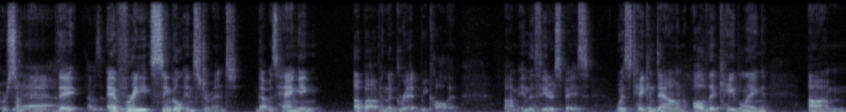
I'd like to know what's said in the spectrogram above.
or something. Yeah. They That was a big every single instrument that was hanging above in the grid, we call it, um, in the theater space, was taken down. All of that cabling, because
